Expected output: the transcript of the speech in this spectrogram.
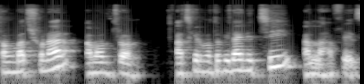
সংবাদ শোনার আমন্ত্রণ। আজকের মতো বিদায় নিচ্ছি, আল্লাহ হাফিজ।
